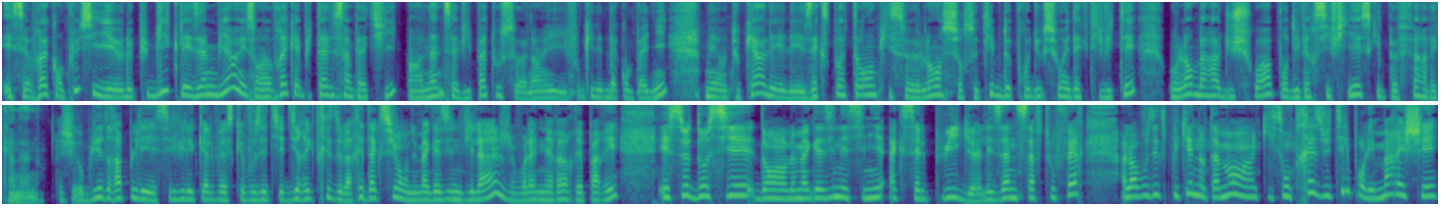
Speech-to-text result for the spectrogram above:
Et c'est vrai qu'en plus, le public les aime bien. Ils ont un vrai capital sympathie. Un âne, ça vit pas tout seul. Hein. Il faut qu'il ait de la compagnie. Mais en tout cas, les, les exploitants qui se lancent sur ce type de production et d'activité ont l'embarras du choix pour diversifier ce qu'ils peuvent faire avec un âne. J'ai oublié de rappeler, Sylvie Le Calves, que vous étiez directrice de la rédaction du magazine Village. Voilà une erreur réparée. Et ce dossier dans le magazine est signé Axel Puig. Les ânes savent tout faire. Alors vous expliquez notamment hein, qu'ils sont très utiles pour les maraîchers.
